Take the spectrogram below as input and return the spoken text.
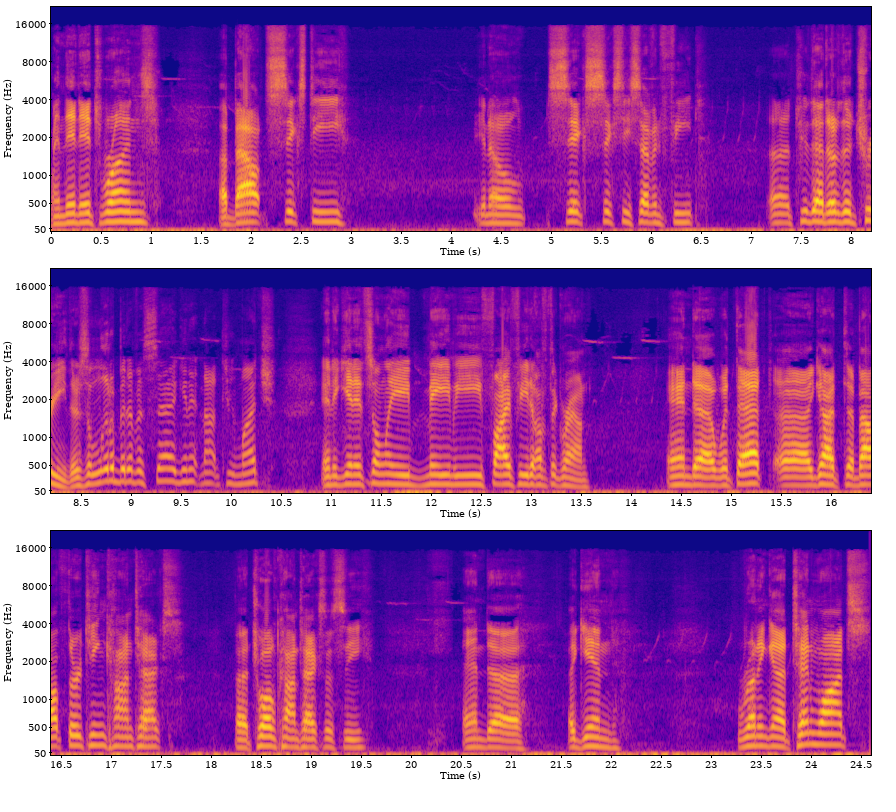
and then it runs about 60, you know, six, 67 feet uh, to that other tree. There's a little bit of a sag in it, not too much. And again, it's only maybe five feet off the ground. And uh, with that, uh, I got about 13 contacts, uh, 12 contacts, let's see. And uh, again, running uh, 10 watts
